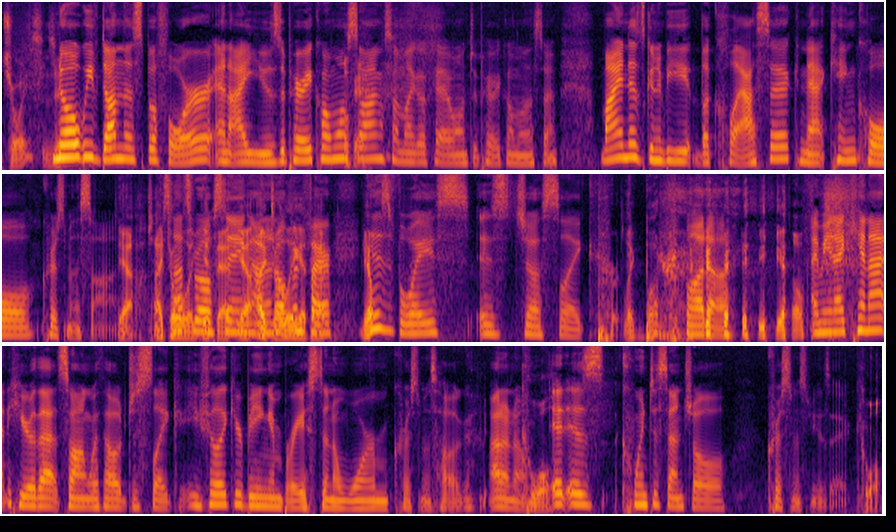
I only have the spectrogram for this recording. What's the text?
choice? Is no, we've done this before, and I used a Perry Como Okay. song, so I'm like, okay, I won't do Perry Como this time. Mine is going to be the classic Nat King Cole Christmas song. Yeah, I Chestnuts totally get that. roasting Yeah, on I an totally open get that. fire. Yep. His voice is just like per- like butter? butter. yeah. I mean, I cannot hear that song without just like you feel like you're being embraced in a warm Christmas hug. I don't know. Cool. It is quintessential Christmas music. Cool.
